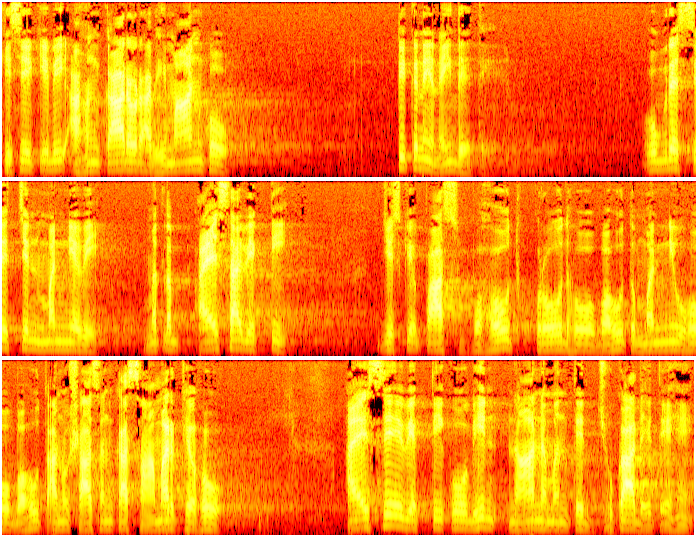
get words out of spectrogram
किसी की भी अहंकार और अभिमान को टिकने नहीं देते। उग्र से चिन्ह मतलब ऐसा व्यक्ति जिसके पास बहुत क्रोध हो, बहुत मन्यु हो, बहुत अनुशासन का सामर्थ्य हो, ऐसे व्यक्ति को भी नानमनते झुका देते हैं,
